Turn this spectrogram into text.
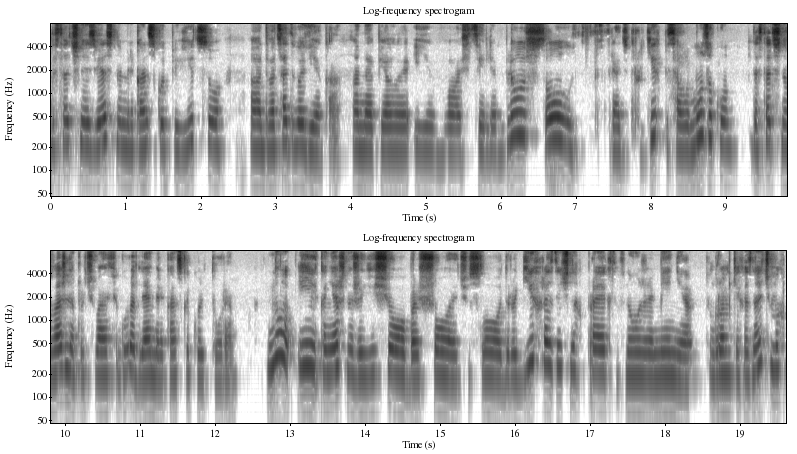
достаточно известную американскую певицу, 20 века. Она пела и в стиле блюз, соул, в ряде других, писала музыку. Достаточно важная ключевая фигура для американской культуры. Ну и, конечно же, еще большое число других различных проектов, но уже менее громких и значимых.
